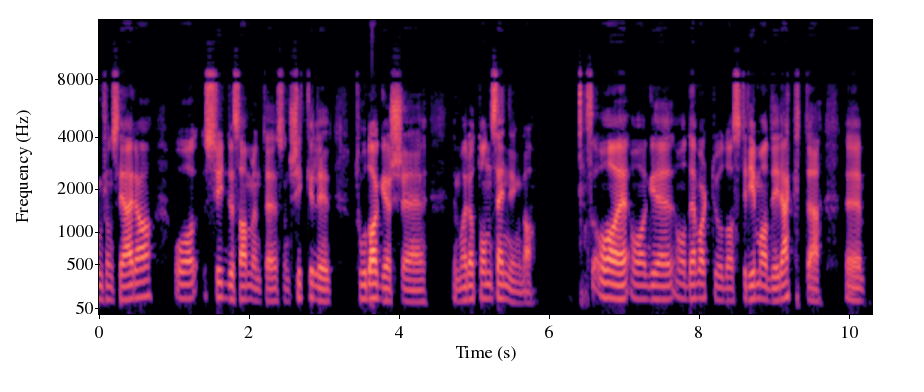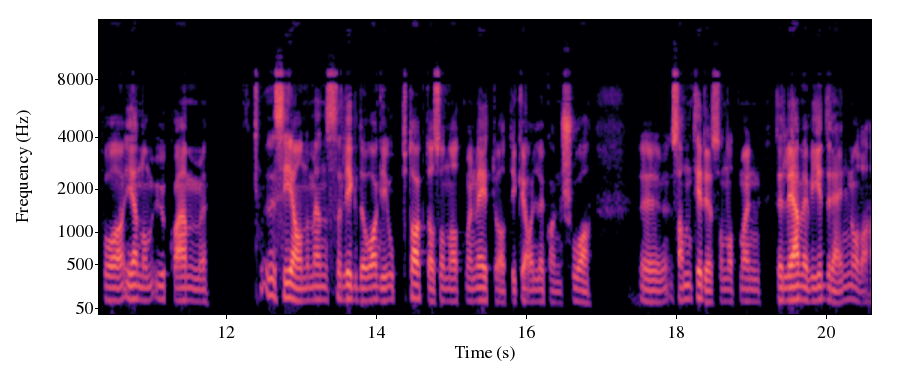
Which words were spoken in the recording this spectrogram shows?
konferansierer, og sydde sammen til sånn skikkelig todagers eh, maratonsending. Og, og, og, det ble jo da streama direkte eh, på, gjennom UKM sidene, men så ligger det òg i opptak, da, sånn at man vet jo at ikke alle kan se uh, samtidig, sånn at man, det lever videre ennå. Da.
